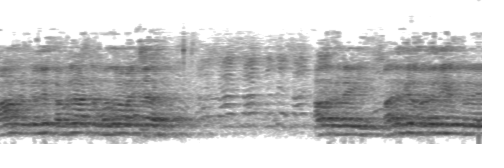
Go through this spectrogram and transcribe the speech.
மாண்புமிகு தமிழ்நாட்டு முதலமைச்சர். அவர்களை வருக வருக என்று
